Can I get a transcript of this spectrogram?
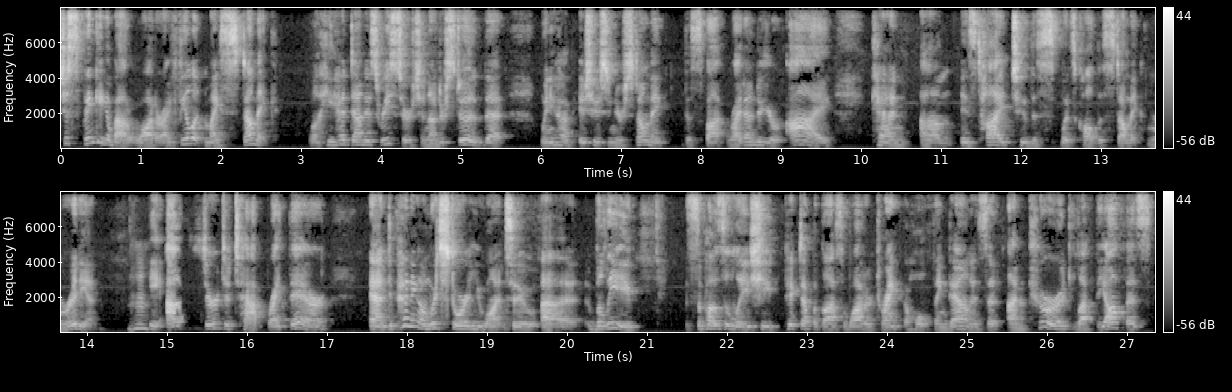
just thinking about water, I feel it in my stomach. Well, he had done his research and understood that when you have issues in your stomach, the spot right under your eye can um, is tied to this what's called the stomach meridian. Mm-hmm. He asked her to tap right there. And depending on which story you want to uh, believe, supposedly she picked up a glass of water, drank the whole thing down, and said, I'm cured, left the office.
